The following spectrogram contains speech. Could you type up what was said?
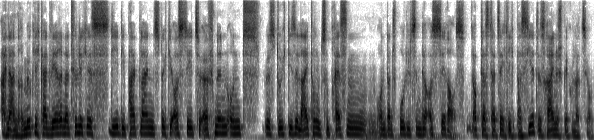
Eine andere Möglichkeit wäre natürlich, es, die, die Pipelines durch die Ostsee zu öffnen und es durch diese Leitungen zu pressen und dann sprudelt es in der Ostsee raus. Ob das tatsächlich passiert, ist reine Spekulation.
